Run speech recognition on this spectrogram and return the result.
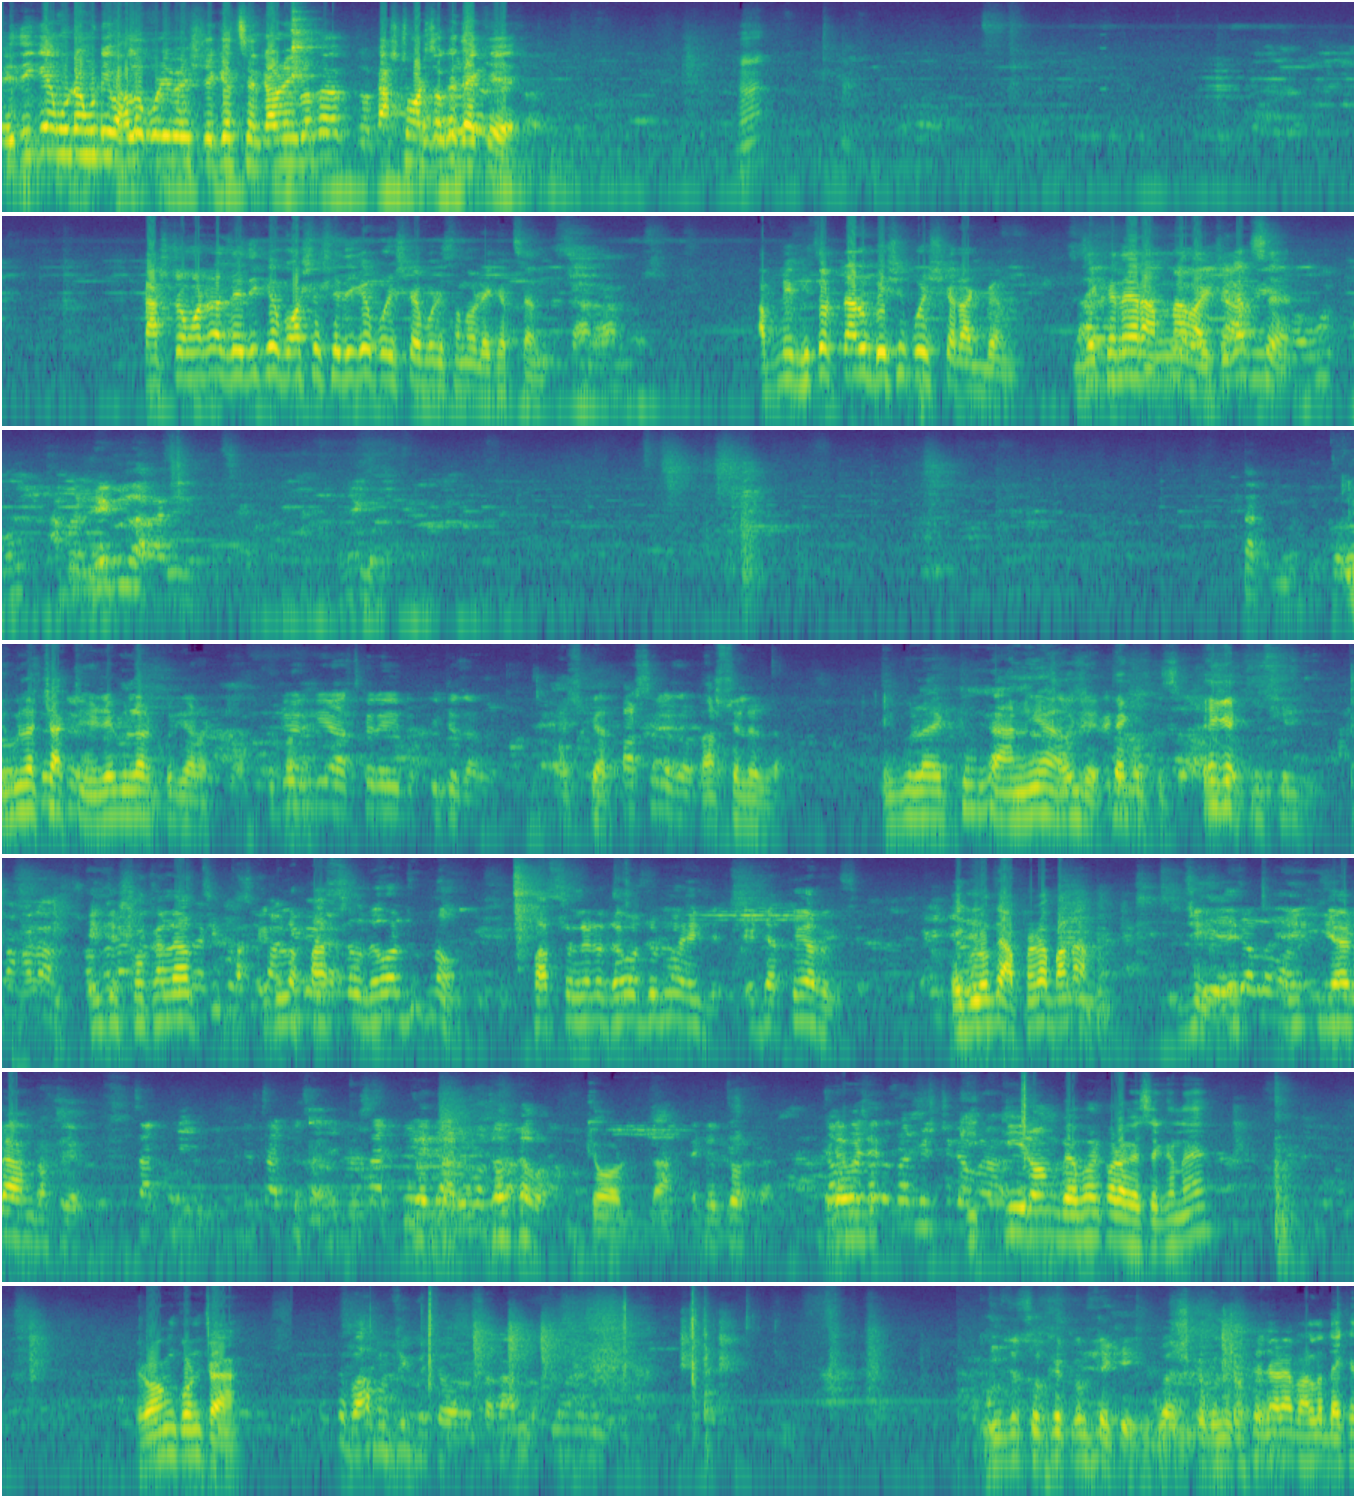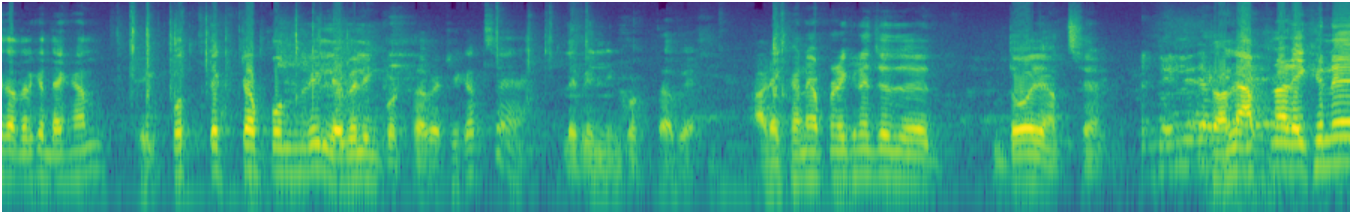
এদিকে মোটামুটি ভালো পরিবেশ রেখেছেন কারণ এগুলো তো কাস্টমার চোখে দেখে। হ্যাঁ? কাস্টমাররা যেদিকে বসে সেদিকে পরিষ্কার পরিচ্ছন্ন রেখেছেন। আপনি ভিতরটা আরও বেশি পরিষ্কার রাখবেন যেখানে রান্না হয় ঠিক আছে? এগুলা চাকরি রেগুলার করিয়া রাখতে আজকের এই ইতে যাবে। আজকাল পার্সেলে যাবে। পার্সেলে এগুলা একটু আনিয়া ওই যে প্যাকেট এই যে সকালে আনছি এগুলো পার্সেল দেওয়ার জন্য পার্সেল এটা দেওয়ার জন্য এই যে এটা তৈরি হয়েছে এগুলোকে আপনারা বানান? জি ইয়াটা আমরা তৈরি জর্দা, কি রং ব্যবহার করা হয়েছে এখানে? রং কোনটা? ঠিক হইতে পারো স্যার আমরা। আমি কম দেখি চোখে যারা ভালো দেখে তাদেরকে দেখান এই প্রত্যেকটা পণ্যেরই লেবেলিং করতে হবে ঠিক আছে? লেবেলিং করতে হবে। আর এখানে আপনার এখানে যে দই আছে তাহলে আপনার এখানে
